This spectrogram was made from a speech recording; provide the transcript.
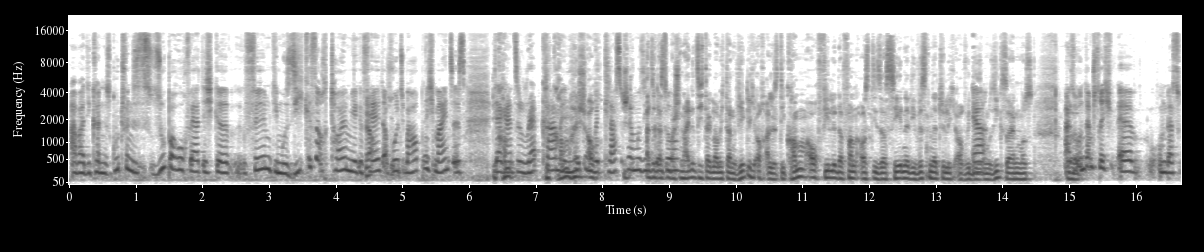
aber die können es gut finden. Es ist super hochwertig ge- gefilmt. Die Musik ist auch toll, mir gefällt, Ja, obwohl es überhaupt nicht meins ist. Die Der kommen- ganze Rap-Kram in halt auch- mit klassischer Musik Also das so. überschneidet sich da, glaube ich, dann wirklich auch alles. Die kommen auch viele davon aus dieser Szene, die wissen natürlich auch, wie Ja. diese Musik sein muss. Also Äh, unterm Strich, äh, um das,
